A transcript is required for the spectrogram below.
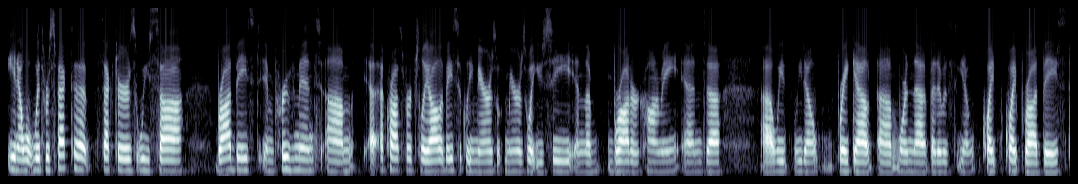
you know, with respect to sectors, we saw broad based improvement um, across virtually all. It basically mirrors, mirrors what you see in the broader economy. And uh, uh, we, we don't break out uh, more than that, but it was, you know, quite, quite broad based.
